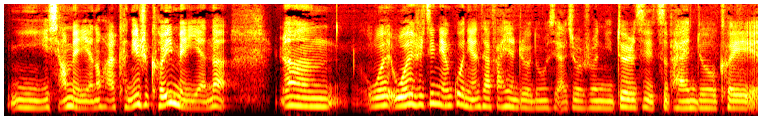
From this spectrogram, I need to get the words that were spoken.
你想美颜的话，肯定是可以美颜的。嗯，我我也是今年过年才发现这个东西啊，就是说你对着自己自拍，你就可以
